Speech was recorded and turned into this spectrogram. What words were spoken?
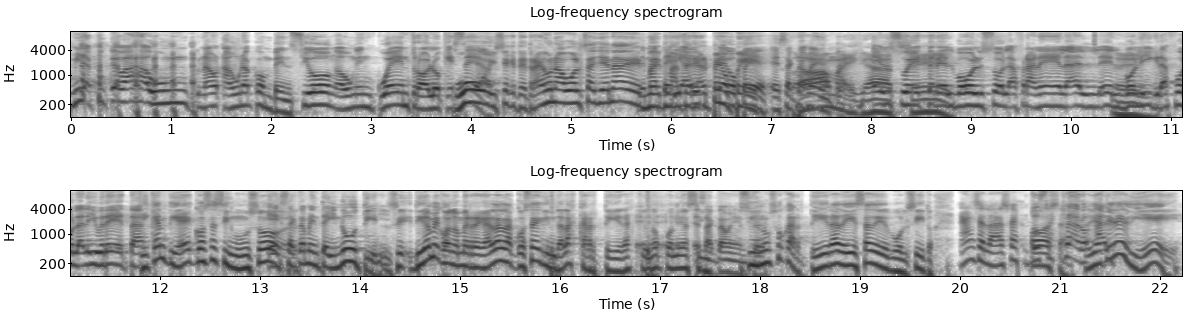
Mira, tú que vas a, un- una, a una convención, a un encuentro, a lo que sea. Uy, dice que te traes una bolsa llena de, de de material, POP. Exactamente. Oh my God. el suéter, sí. el bolso, la franela, el, el Sí. bolígrafo, la libreta. Qué cantidad de cosas sin uso. Exactamente, inútil. Sí, dígame cuando me regalan la cosa de guindar las carteras que uno pone así. exactamente. Si uno uso cartera de esa de bolsito. Ah, se la hace esposa. Entonces, claro, Ya al- tiene 10.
